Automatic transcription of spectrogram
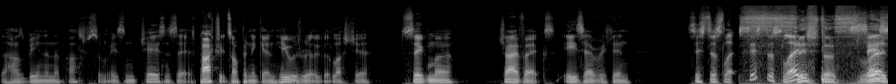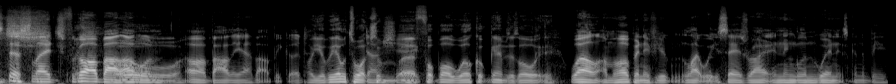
there has been in the past for some reason. Chase and Status. Patrick Topping again. He was really good last year. Sigma, Shy FX, eats everything. Sister Sledge. Sister Sledge. Sister Sledge. Sister Sledge. Forgot about that Oh. one. Oh, Bali. Yeah, that'll be good. Oh, you'll be able to watch Damn some uh, football World Cup games as well. won't you? Well, I'm hoping if you like what you say is right, and England win, it's going to be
